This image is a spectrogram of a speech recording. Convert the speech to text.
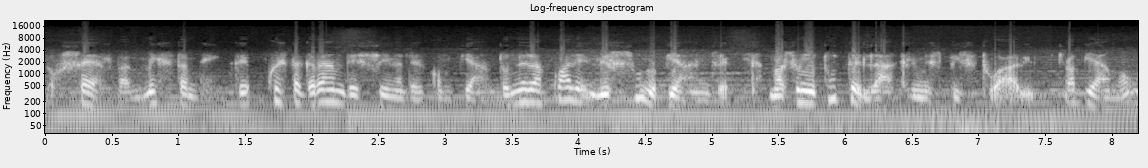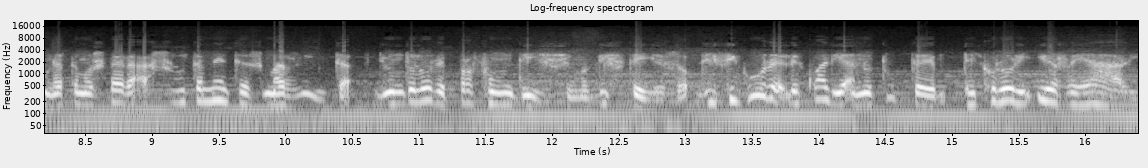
osserva mestamente questa grande scena del compianto, nella quale nessuno piange, ma sono tutte lacrime spirituali. Abbiamo un'atmosfera assolutamente smarrita, di un dolore profondissimo, disteso, di figure le quali hanno tutte dei colori irreali particolari,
